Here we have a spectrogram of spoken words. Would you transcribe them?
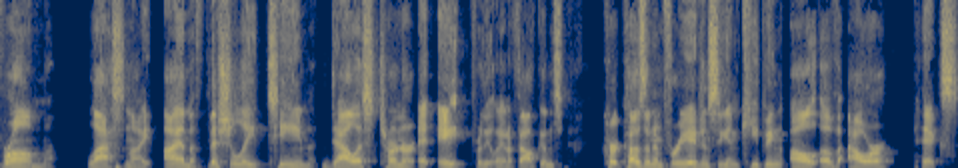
from last night. I am officially team Dallas Turner at eight for the Atlanta Falcons. Kirk Cousin in free agency and keeping all of our picks.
